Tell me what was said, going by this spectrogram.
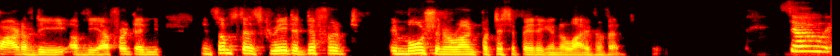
part of the of the effort and in some sense create a different emotion around participating in a live event. So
